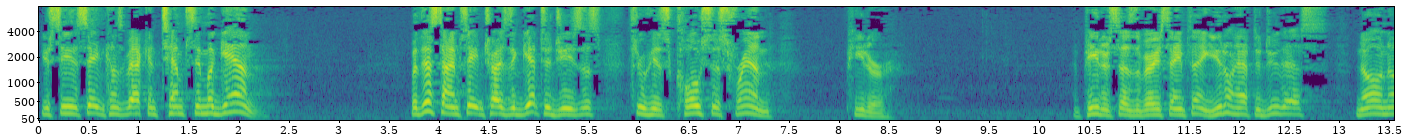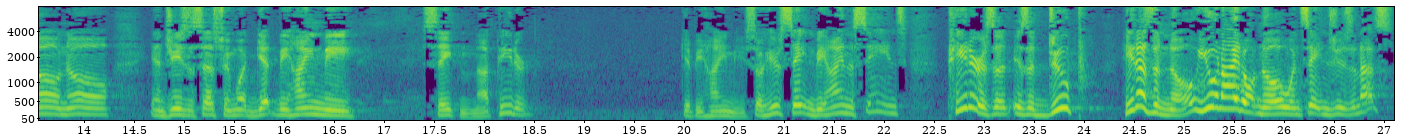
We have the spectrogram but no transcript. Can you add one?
you see that Satan comes back and tempts him again. But this time, Satan tries to get to Jesus through his closest friend, Peter. And Peter says the very same thing. You don't have to do this. No, no, no. And Jesus says to him, What? Get behind me, Satan, not Peter. Get behind me. So here's Satan behind the scenes. Peter is a, is a dupe he doesn't know. You and I don't know when Satan's using us.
